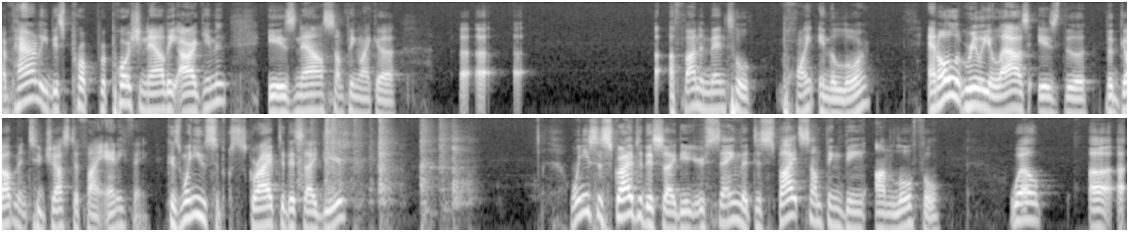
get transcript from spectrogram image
apparently, this pro- proportionality argument is now something like a, a, a, a fundamental point in the law. And all it really allows is the, the government to justify anything. Because when you subscribe to this idea, when you subscribe to this idea, you're saying that despite something being unlawful, well, uh,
